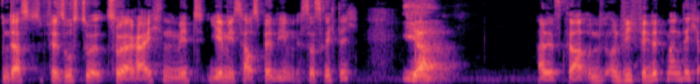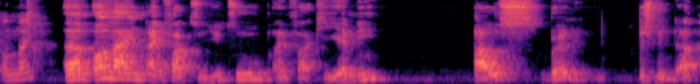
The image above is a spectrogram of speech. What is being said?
Und das versuchst du zu erreichen mit Jemis Haus Berlin. Ist das richtig? Ja. Alles klar. Und, und wie findet man dich online? Ähm, online einfach zu YouTube, einfach Yemi aus Berlin. Ich bin da.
